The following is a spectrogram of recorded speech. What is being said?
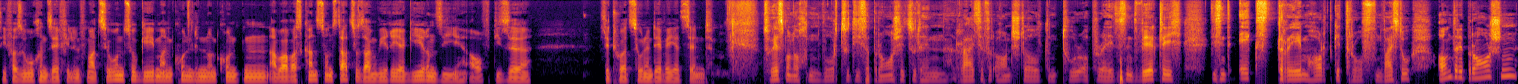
Sie versuchen sehr viel Informationen zu geben an Kundinnen und Kunden. Aber was kannst du uns dazu sagen? Wie reagieren Sie auf diese Situation, in der wir jetzt sind. Zuerst mal noch ein Wort zu dieser Branche, zu den Reiseveranstaltern, Tour Operators sind wirklich, die sind extrem hart getroffen. Weißt du, andere Branchen,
